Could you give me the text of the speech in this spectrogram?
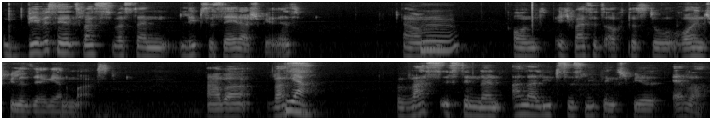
wir wissen jetzt, was, was dein liebstes Zelda-Spiel ist. Ähm, mhm. Und ich weiß jetzt auch, dass du Rollenspiele sehr gerne magst. Aber was, ja. was ist denn dein allerliebstes Lieblingsspiel ever?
